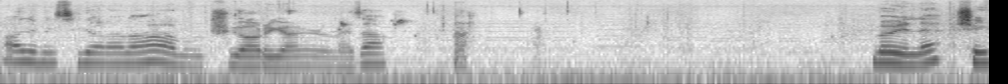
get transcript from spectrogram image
Hadi bir sigara daha uçuyor gönlümüze. Heh. Böyle şey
